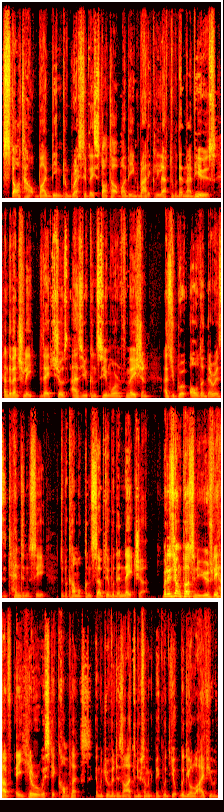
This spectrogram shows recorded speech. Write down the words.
start out by being progressive, they start out by being radically left within their views, and eventually the data shows as you consume more information, as you grow older, there is a tendency to become more conservative within nature. But as a young person, you usually have a heroistic complex in which you have a desire to do something big with your with your life. You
